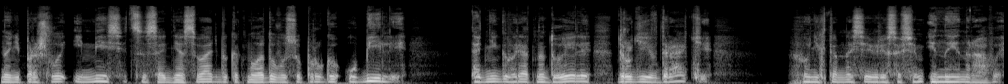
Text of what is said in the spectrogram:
Но не прошло и месяца со дня свадьбы, как молодого супруга убили. Одни говорят на дуэли, другие в драке. У них там на севере совсем иные нравы.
